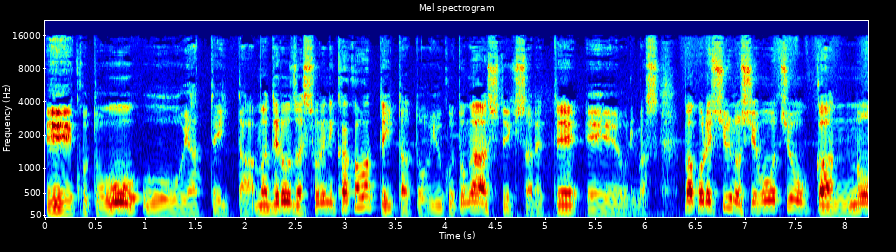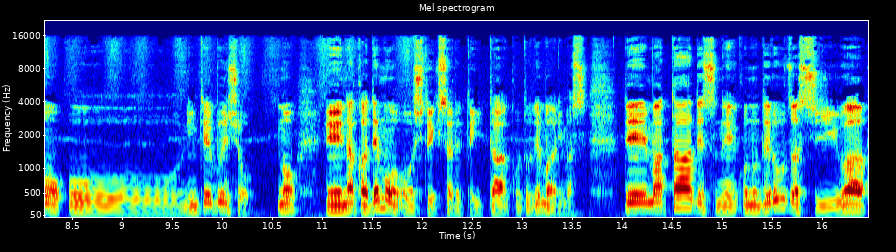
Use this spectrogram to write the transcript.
えことをやっていた、まあ、デローザ氏それに関わっていたということが指摘されて、えおります。まあ、これ州の司法長官の認定文書の、中でも指摘されていたことでもあります。で、またですね、このデローザ氏は、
